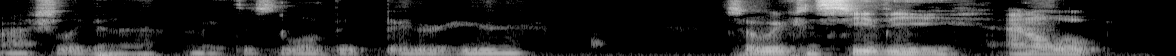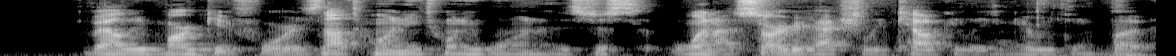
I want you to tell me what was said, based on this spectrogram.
I'm actually gonna make this a little bit bigger here. So we can see the Antelope Valley market for it's not 2021, it's just when I started actually calculating everything. But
